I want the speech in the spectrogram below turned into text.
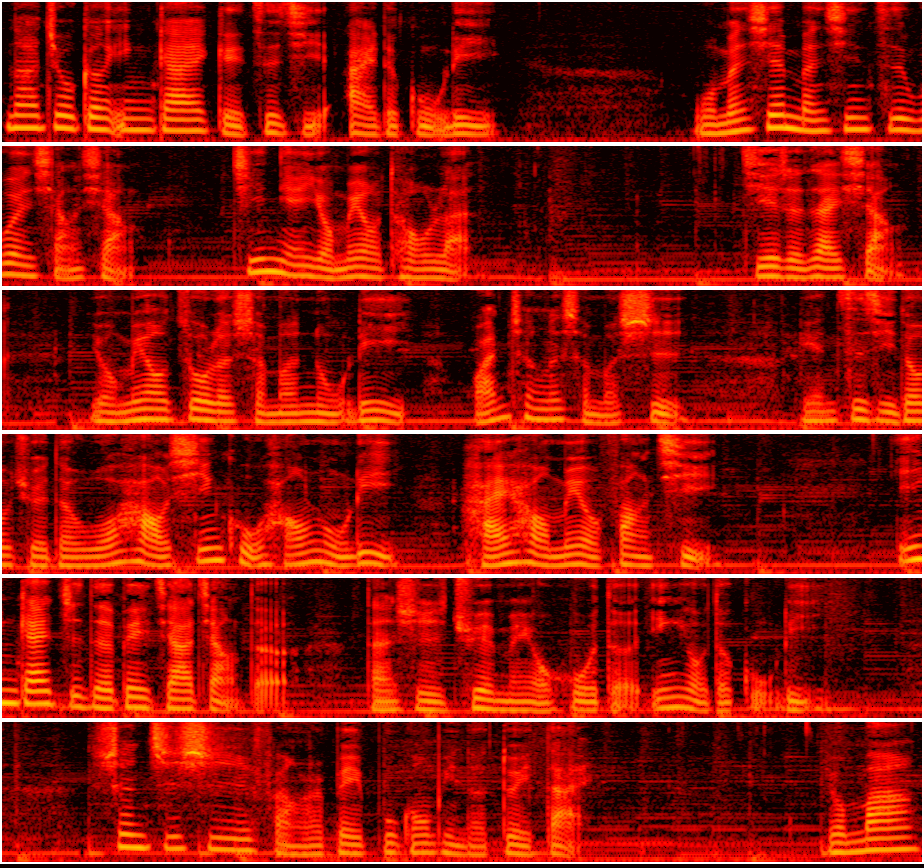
那就更应该给自己爱的鼓励。我们先扪心自问，想想今年有没有偷懒，接着再想有没有做了什么努力，完成了什么事，连自己都觉得我好辛苦、好努力，还好没有放弃，应该值得被嘉奖的，但是却没有获得应有的鼓励，甚至是反而被不公平的对待。有吗？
